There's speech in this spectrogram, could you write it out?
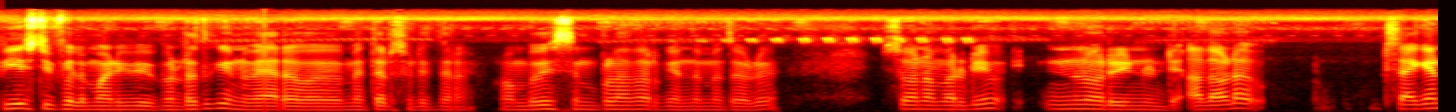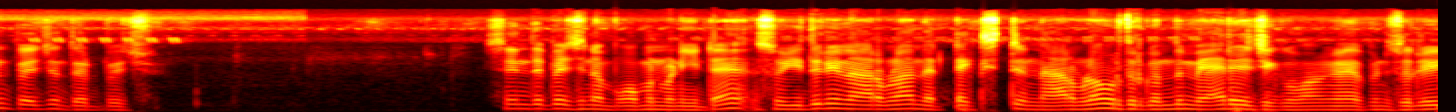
பிஎஸ்டி ஃபைல் மாடிஃபை பண்ணுறதுக்கு இன்னும் வேறு மெத்தட் சொல்லித்தரேன் ரொம்பவே சிம்பிளாக தான் இருக்கும் இந்த மெத்தடு ஸோ நான் மறுபடியும் இன்னொரு யூனிட் அதோட செகண்ட் பேஜும் தேர்ட் பேஜ் ஸோ இந்த பேஜ் நான் ஓப்பன் பண்ணிக்கிட்டேன் ஸோ இதுலேயும் நார்மலாக அந்த டெக்ஸ்ட் நார்மலாக ஒருத்தருக்கு வந்து மேரேஜுக்கு வாங்க அப்படின்னு சொல்லி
